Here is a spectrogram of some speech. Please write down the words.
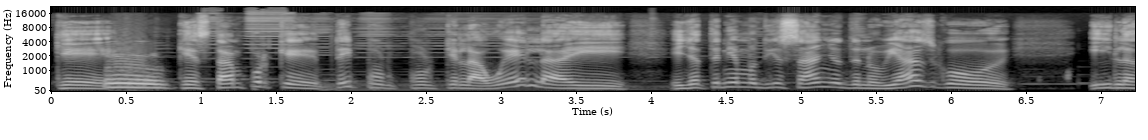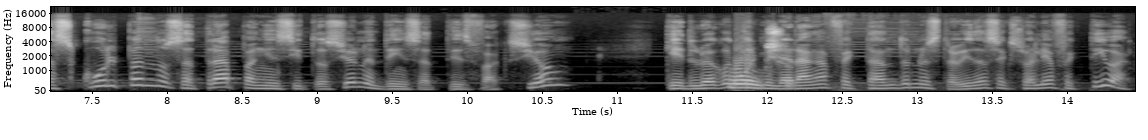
Que, mm. que están porque, por, porque la abuela y, y ya teníamos 10 años de noviazgo y las culpas nos atrapan en situaciones de insatisfacción que luego terminarán afectando nuestra vida sexual y afectiva.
